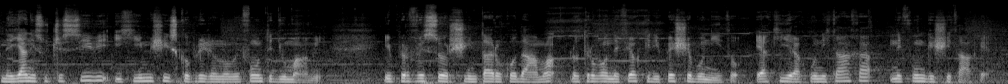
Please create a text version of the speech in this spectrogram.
Negli anni successivi i chimici scoprirono nuove fonti di umami il professor Shintaro Kodama lo trovò nei fiocchi di pesce bonito e Akira Kunikaka nei funghi shiitake.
